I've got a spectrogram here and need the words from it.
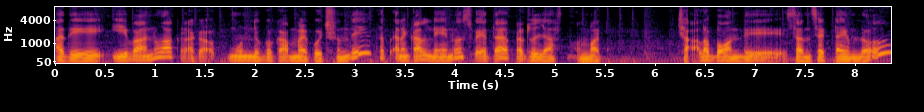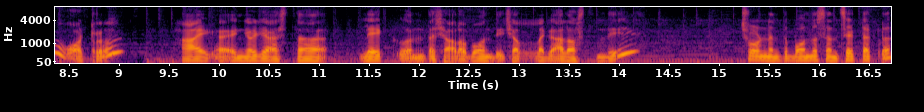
అది ఈవాను అక్కడ ముందు ఒక అమ్మాయి కూర్చుంది. వెనకాల నేను శ్వేత కట్టలు చేస్తున్నాం అనమాట చాలా బాగుంది సన్సెట్ టైంలో వాటర్. హాయిగా ఎంజాయ్ చేస్తా. లేక్ అంతా చాలా బాగుంది చల్ల గాలి వస్తుంది. చూడండి ఎంత బాగుందో సన్సెట్ అక్కడ.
